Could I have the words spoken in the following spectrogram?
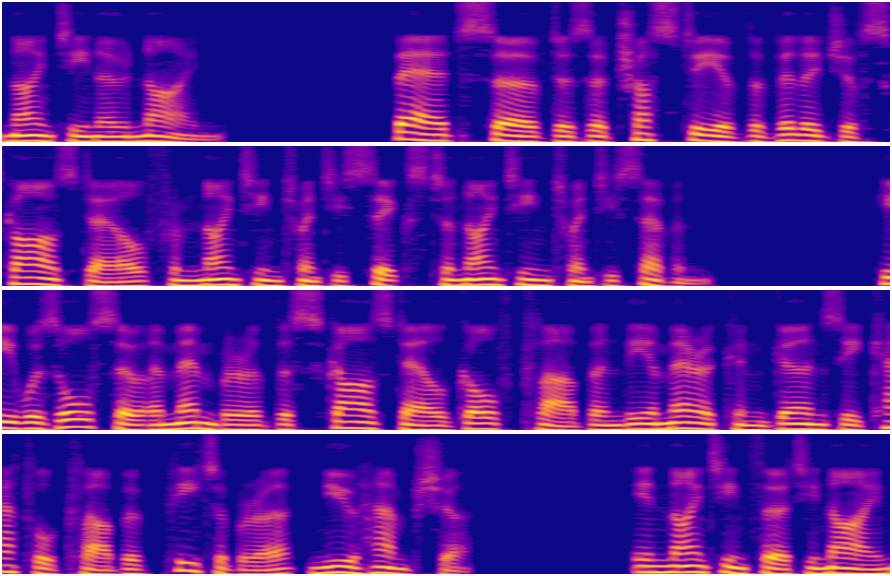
1909. Baird served as a trustee of the village of Scarsdale from 1926 to 1927. He was also a member of the Scarsdale Golf Club and the American Guernsey Cattle Club of Peterborough, New Hampshire. In 1939,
